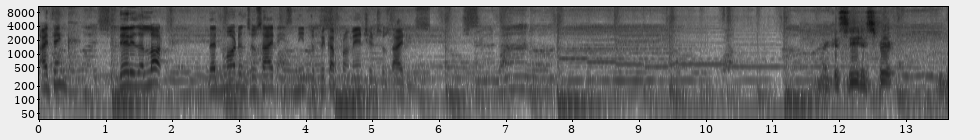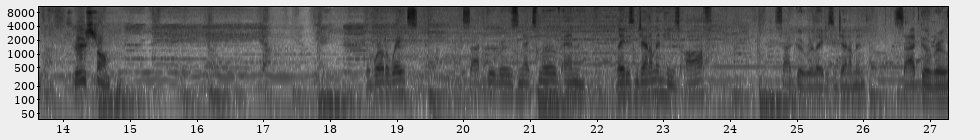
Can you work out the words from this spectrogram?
I think there is a lot that modern societies need to pick up from ancient societies. I could see his spirit. It's very strong. The world awaits Sadhguru's next move, and ladies and gentlemen, he's off. Sadhguru, ladies and gentlemen. Sadhguru.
